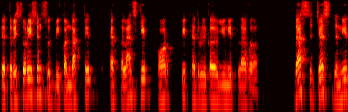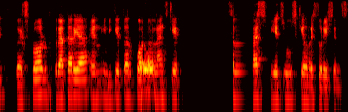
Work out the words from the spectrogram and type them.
that the restoration should be conducted at the landscape or peat hydrological unit level. Thus suggests the need to explore the criteria and indicator for landscape slash PHU scale restorations.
